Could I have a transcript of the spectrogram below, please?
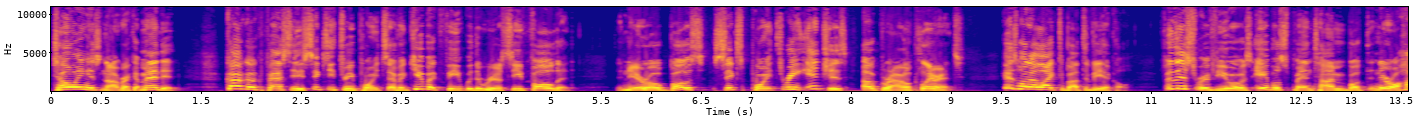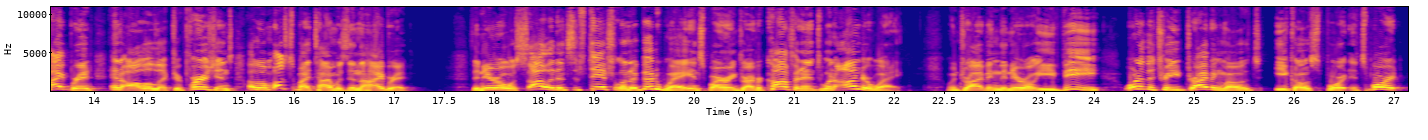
Towing is not recommended. Cargo capacity is 63.7 cubic feet with the rear seat folded. The Niro boasts 6.3 inches of ground clearance. Here's what I liked about the vehicle. For this review, I was able to spend time in both the Niro hybrid and all electric versions, although most of my time was in the hybrid. The Niro was solid and substantial in a good way, inspiring driver confidence when underway. When driving the Niro EV, one of the three driving modes, Eco, Sport, and Sport,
